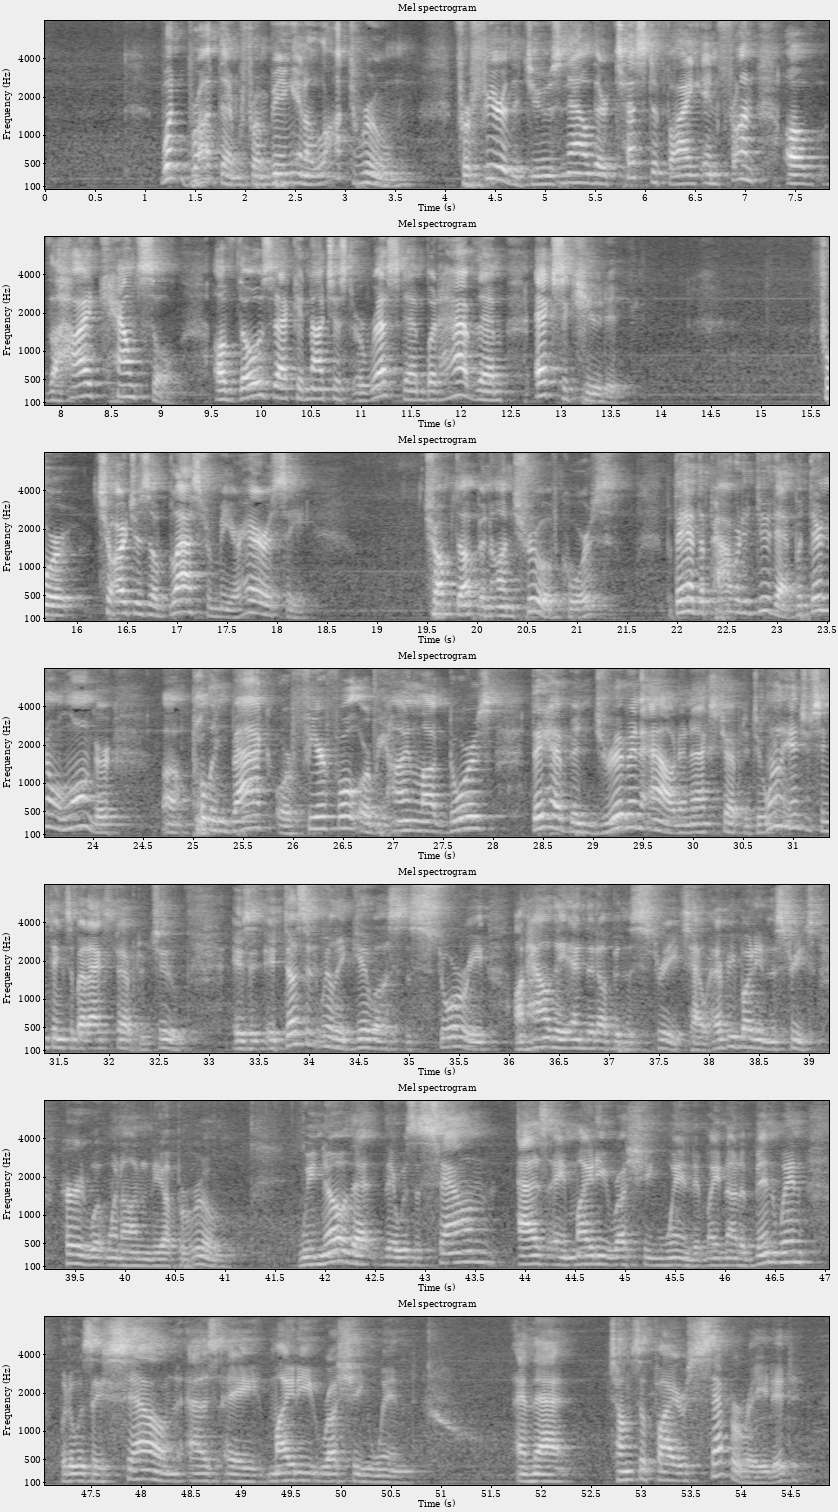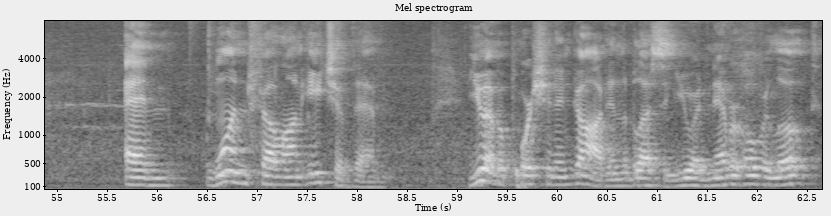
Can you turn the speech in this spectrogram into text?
What brought them from being in a locked room for fear of the Jews? Now they're testifying in front of the high council of those that could not just arrest them, but have them executed for charges of blasphemy or heresy. Trumped up and untrue, of course. But they had the power to do that. But they're no longer uh, pulling back or fearful or behind locked doors. They have been driven out in Acts chapter 2. One of the interesting things about Acts chapter 2 is it, it doesn't really give us the story on how they ended up in the streets, how everybody in the streets heard what went on in the upper room. We know that there was a sound as a mighty rushing wind. It might not have been wind, but it was a sound as a mighty rushing wind. And that tongues of fire separated and one fell on each of them. You have a portion in God, in the blessing. You are never overlooked,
